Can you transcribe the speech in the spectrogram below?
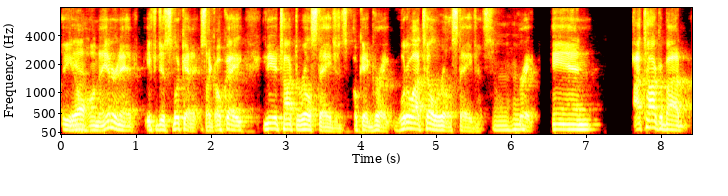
you yeah. know, on the internet. If you just look at it, it's like, okay, you need to talk to real estate agents. Okay, great. What do I tell real estate agents? Mm-hmm. Great. And I talk about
